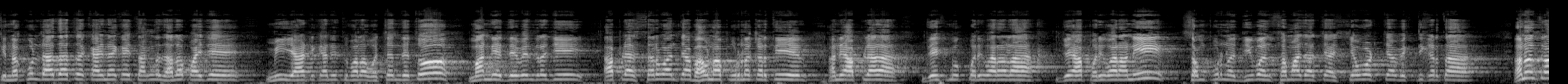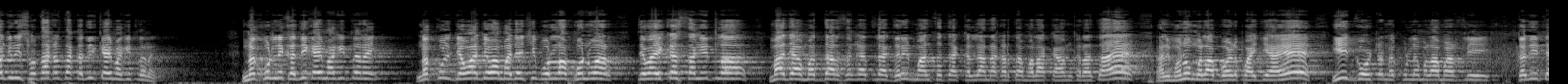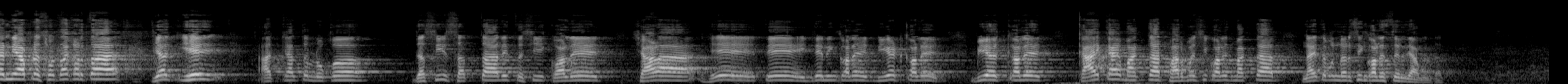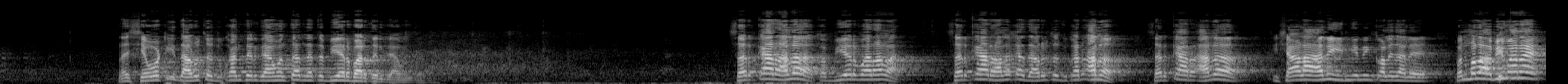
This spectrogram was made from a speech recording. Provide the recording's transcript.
की नकुल दादाचं काही ना काही चांगलं झालं पाहिजे. मी या ठिकाणी तुम्हाला वचन देतो. मान्य देवेंद्रजी आपल्या सर्वांच्या भावना पूर्ण करतील आणि आपल्या देशमुख परिवाराला जे या परिवाराने संपूर्ण जीवन समाजाच्या शेवटच्या व्यक्तीकरता अनंतरावजींनी स्वतःकरता कधीच काही मागितलं नाही. नकुलने कधी काही मागितलं नाही. नकुल जेव्हा जेव्हा माझ्याशी बोलला फोनवर तेव्हा एकच सांगितलं माझ्या मतदारसंघातल्या गरीब माणसाच्या कल्याणाकरता मला काम करायचं आहे आणि म्हणून मला बळ पाहिजे आहे. हीच गोष्ट नकुलने मला म्हटली कधी त्यांनी आपल्या स्वतःकरता या- हे आजकाल तर लोक जशी सत्ता आली तशी कॉलेज शाळा हे ते engineering college BEd college BEd college काय काय मागतात फार्मसी कॉलेज मागतात नाही तर मग नर्सिंग कॉलेज तरी द्या म्हणतात. नाही शेवटी दारूचं दुकान तरी द्या म्हणतात नाही तर बिअर बार तरी द्या म्हणतात. सरकार आलं का बिअर बार आला? सरकार आलं का दारूचं दुकान आलं? सरकार आलं की शाळा आली इंजिनिअरिंग कॉलेज आले. पण मला अभिमान आहे.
